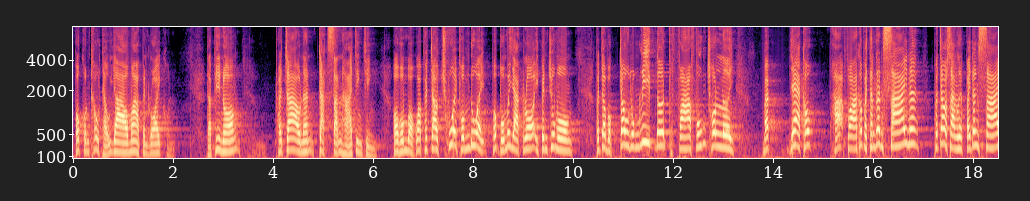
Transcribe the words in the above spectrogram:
เพราะคนเข้าแถวยาวมากเป็นร้อยคน แต่พี่น้องพระเจ้านั้นจัดสรรหาจริง ๆ พอผมบอกว่าพระเจ้าช่วยผมด้วย เพราะผมไม่อยากรออีกเป็นชั่วโมง พระเจ้าบอกเจ้าลงรีบเดินฝ่าฝูงชนเลย แบบแยกเขาฝ่าเข้าไปทางด้านซ้ายนะ พระเจ้าสั่งเลยไปด้านซ้าย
